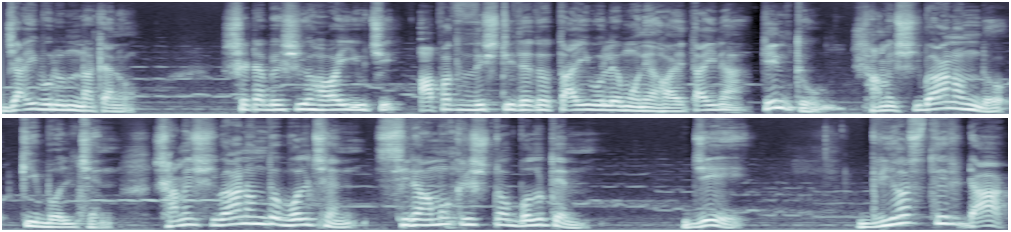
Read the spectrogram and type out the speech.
যাই বলুন না কেন সেটা বেশি হওয়াই উচিত। আপাত দৃষ্টিতে তো তাই বলে মনে হয়, তাই না? কিন্তু স্বামী শিবানন্দ কি বলছেন? স্বামী শিবানন্দ বলছেন, শ্রীরামকৃষ্ণ বলতেন যে, গৃহস্থের ডাক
